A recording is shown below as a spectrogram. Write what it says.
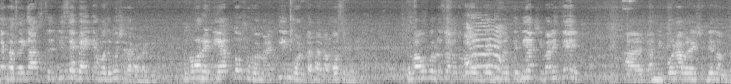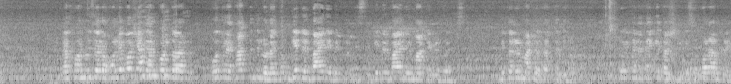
দেখা যায় গাছের নিচে বাইকের মধ্যে বসে থাকা লাগে। নরে নিয়ে এত সময় মানে তিন ঘণ্টা থাকা পসিবল তো বাবু বলল চলো তোমার দুজনকে দিয়ে আসি বাড়িতে। আর আমি পরে আবার এসে এখন ওই হলে বসে যাওয়ার পর তো আর ওইখানে থাকতে দিল না একদম গেটের বাইরে বের করে দিচ্ছে গেটের বাইরের মাঠে বের করে দিচ্ছে ভিতরের মাঠেও থাকতে দিল তো ওইখানে থেকে তো আসলে কিছু করার নাই।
